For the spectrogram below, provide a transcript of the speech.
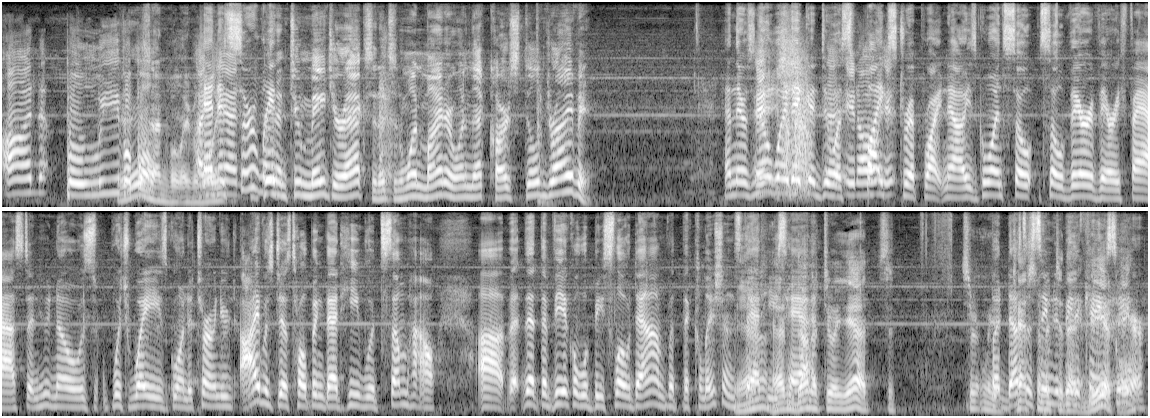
Unbelievable. is unbelievable. And it's certainly- Been in two major accidents and one minor one, and that car's still driving. And there's no Eh, way they could do a uh, you know, spike it- strip right now. He's going so so very very fast, and who knows which way he's going to turn. You, I was just hoping that he would somehow uh, that, that the vehicle would be slowed down with the collisions Yeah, that he's hadn't had. done it to it yet. It's a- certainly but a doesn't seem testament to be the case vehicle. here.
